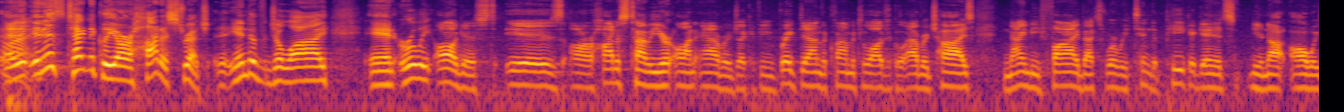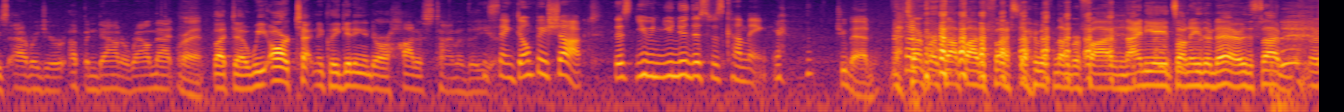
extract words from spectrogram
and it, it is technically our hottest stretch. End of July and early August is our hottest time of year on average. Like if you break down the climatological average highs, 95, that's where we tend to peak. Again, it's you're not always average. You're up and down around that. Right. But uh, we are technically getting into our hottest time of the year. He's saying, don't be shocked. This you you knew this was coming. Too bad. That's time for our top five. Five started with number five. 98s on either day or the side.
